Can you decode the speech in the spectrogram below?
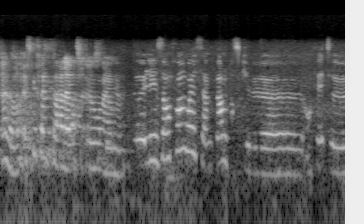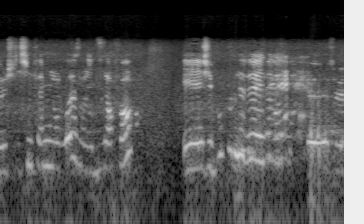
Alors, est-ce que ça te parle un petit peu, Warren? Euh, les enfants, ouais, ça me parle parce que, euh, en fait, euh, je suis une famille nombreuse, on est 10 enfants, et j'ai beaucoup de neveux et neveux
